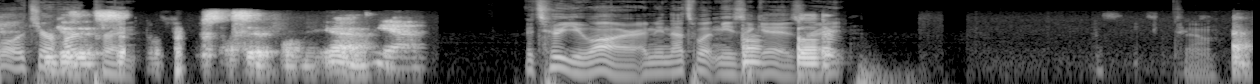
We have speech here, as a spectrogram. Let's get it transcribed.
Well, it's your because it's so obsessive for me. Yeah. Yeah. It's who you are. I mean, that's what music is, right? So.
